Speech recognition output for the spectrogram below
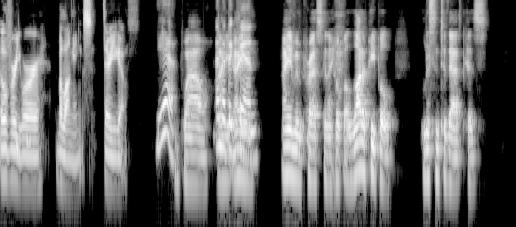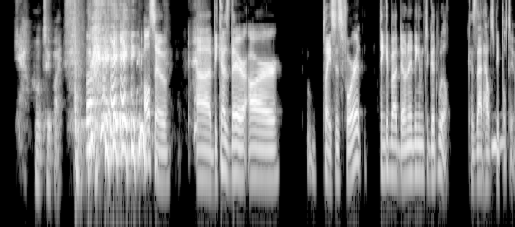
over Mm-hmm. your belongings. There you go. Yeah, wow. I'm a I- big I am- fan. I am impressed, and I hope a lot of people listen to that because, yeah, I won't say why. Okay. Also, uh, because there are places for it, think about donating them to Goodwill because that helps people too.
